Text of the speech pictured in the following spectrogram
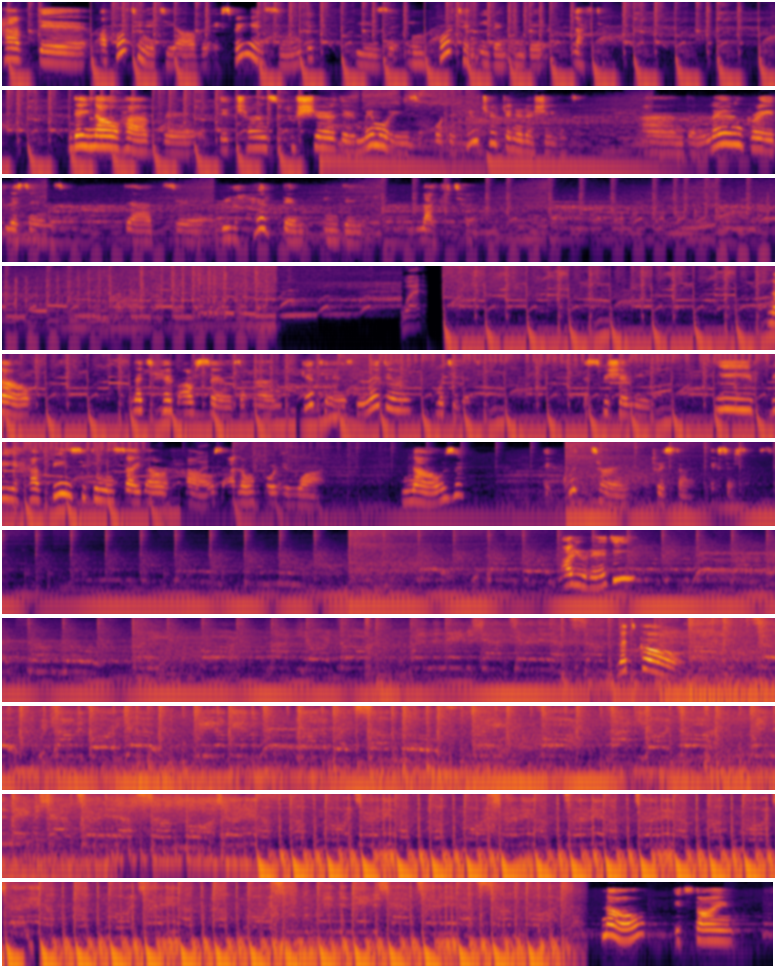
have the opportunity of experiencing is important even in their lifetime. They now have uh, the chance to share their memories for the future generations and learn great lessons that uh, will help them in their lifetime. What? Now, let's help ourselves and get us little motivated, especially if we have been sitting inside our house alone for a while. Now's a good time to start exercise. Are you ready? Let's go! Now it's time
